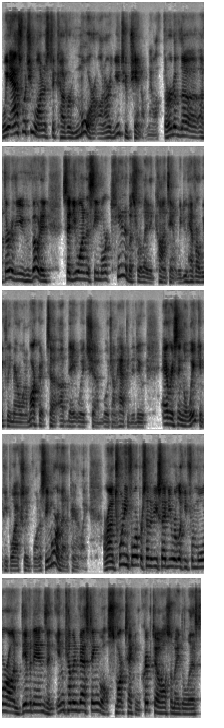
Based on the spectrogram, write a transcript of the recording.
we asked what you want us to cover more on our YouTube channel. Now, a third of the a third of you who voted said you wanted to see more cannabis-related content. We do have our weekly marijuana market uh, update, which um, which I'm happy to do every single week, and people actually want to see more of that. Apparently, around 24% of you said you were looking for more on dividends and income investing, while smart tech and crypto also made the list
